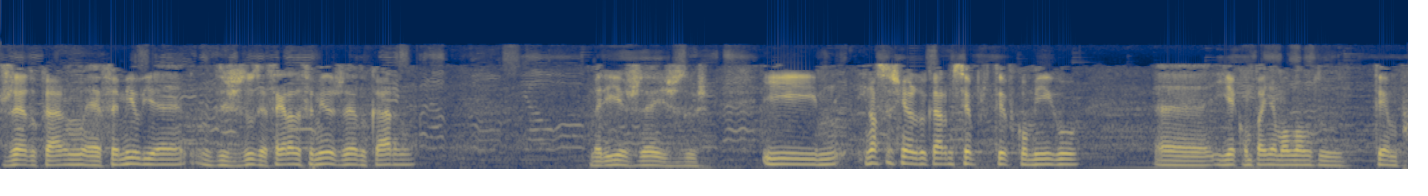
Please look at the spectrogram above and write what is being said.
José do Carmo, é a família de Jesus, é a Sagrada Família José do Carmo, Maria, José e Jesus. E, Nossa Senhora do Carmo sempre esteve comigo uh, e acompanha-me ao longo do tempo,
